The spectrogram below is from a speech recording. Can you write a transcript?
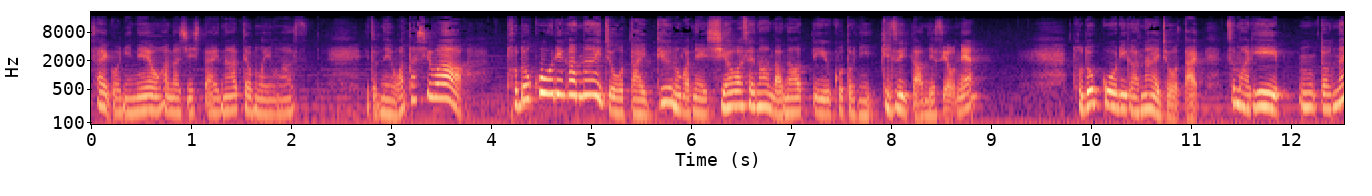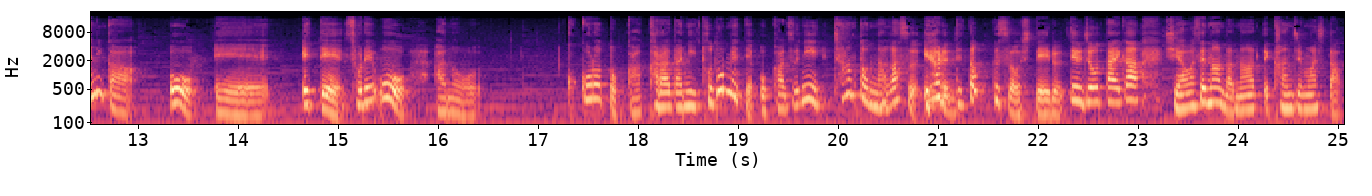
最後にねお話ししたいなって思います。えっとね私は滞りがない状態っていうのがね幸せなんだなっていうことに気づいたんですよね。滞りがない状態つまり、うんと、何かを、えー、得てそれをあの心とか体に留めておかずにちゃんと流すいわゆるデトックスをしているっていう状態が幸せなんだなって感じました。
